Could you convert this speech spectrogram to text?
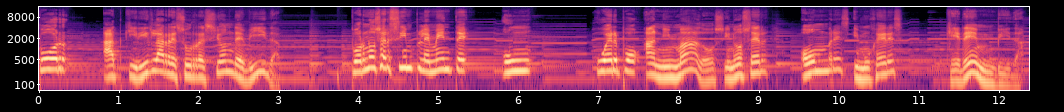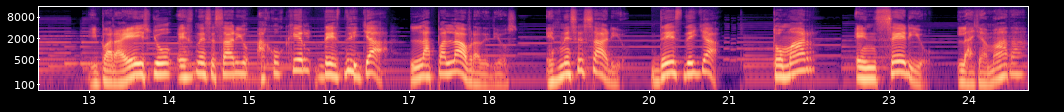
por adquirir la resurrección de vida, por no ser simplemente un cuerpo animado, sino ser hombres y mujeres que den vida. Y para ello es necesario acoger desde ya la palabra de Dios. Es necesario desde ya tomar en serio la llamada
